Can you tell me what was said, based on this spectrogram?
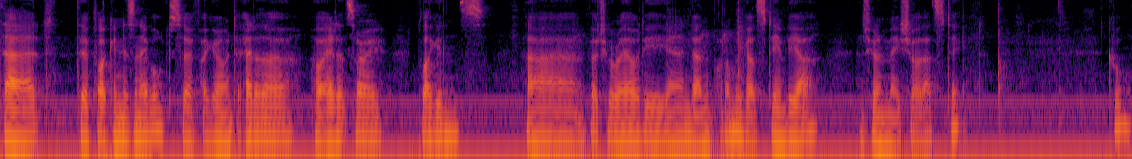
that the plugin is enabled. So if I go into editor, or edit sorry, plugins, uh, virtual reality and down the bottom we got SteamVR. I'm just going to make sure that's ticked. Cool.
